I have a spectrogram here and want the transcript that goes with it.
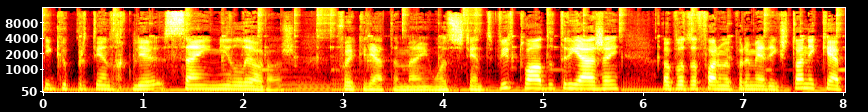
e que pretende recolher 100 mil euros. Foi criado também um assistente virtual de triagem. A plataforma para médicos TonyCap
